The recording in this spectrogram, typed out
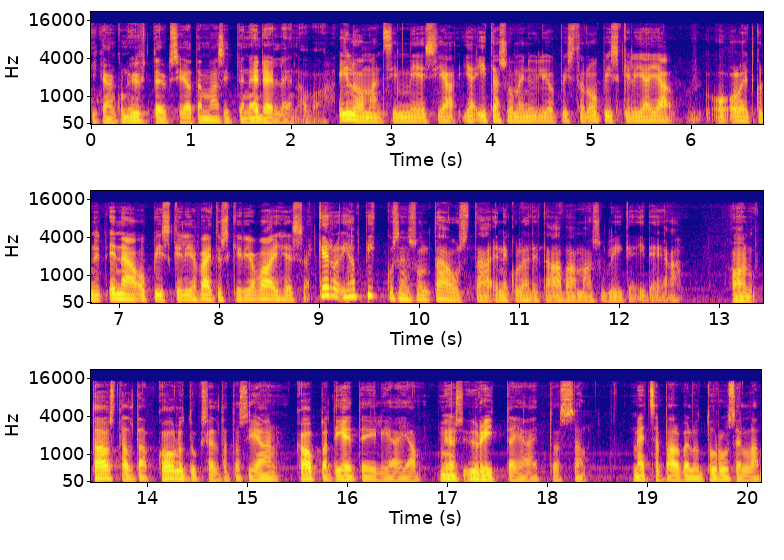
ikään kuin yhteyksiä tämä sitten edelleen avaa. Ilomantsin mies ja, ja Itä-Suomen yliopiston opiskelija ja oletko nyt enää opiskelija väitöskirjavaiheessa. Kerro ihan pikkusen sun taustaa ennen kuin lähdetään avaamaan sun liikeideaa. On taustalta koulutukselta tosiaan kauppatieteilijä ja myös yrittäjä, että tuossa Metsäpalvelu Turusella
